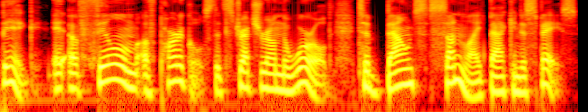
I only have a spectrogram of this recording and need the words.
big, a film of particles that stretch around the world to bounce sunlight back into space.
